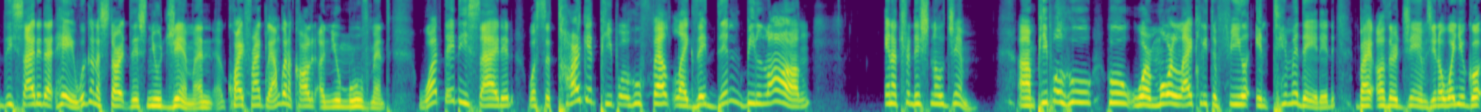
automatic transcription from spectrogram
decided that, hey, we're going to start this new gym, and uh, quite frankly, I'm going to call it a new movement, what they decided was to target people who felt like they didn't belong in a traditional gym. Um, people who who were more likely to feel intimidated by other gyms. You know, when you go,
